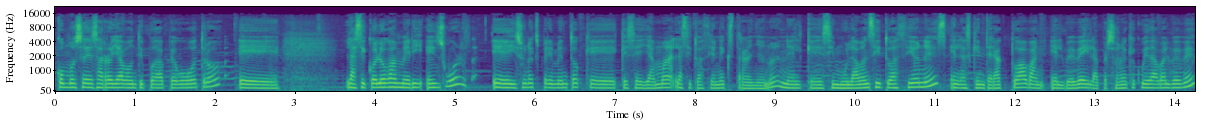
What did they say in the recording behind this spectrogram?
cómo se desarrollaba un tipo de apego u otro, eh, la psicóloga Mary Ainsworth eh, hizo un experimento que, se llama la situación extraña, ¿no? en el que simulaban situaciones en las que interactuaban el bebé y la persona que cuidaba el bebé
